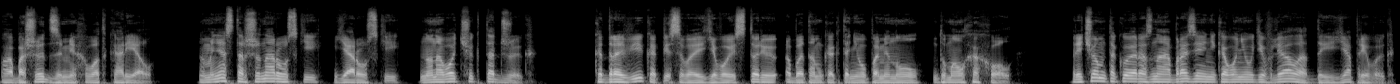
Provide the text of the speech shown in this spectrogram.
У Абашидзе мехвод Карел. У меня старшина русский, я русский, но наводчик таджик. Кадровик, описывая его историю, об этом как-то не упомянул, думал хохол. Причем такое разнообразие никого не удивляло, да и я привык.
